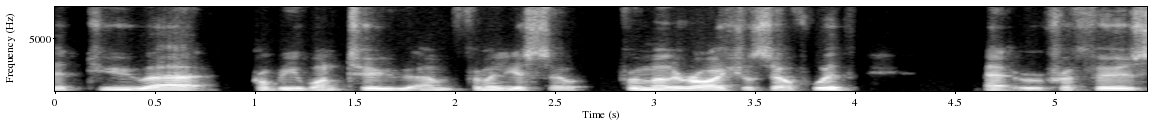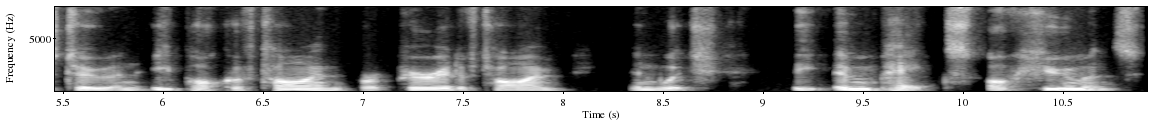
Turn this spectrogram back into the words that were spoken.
that you uh, probably want to um, familiar, familiarize yourself with. It refers to an epoch of time or a period of time in which the impacts of humans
